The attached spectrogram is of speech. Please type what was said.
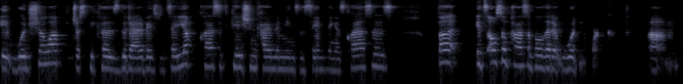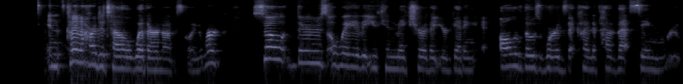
it would show up just because the database would say, yep, classification kind of means the same thing as classes, but it's also possible that it wouldn't work. Um, and it's kind of hard to tell whether or not it's going to work. So there's a way that you can make sure that you're getting all of those words that kind of have that same root.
